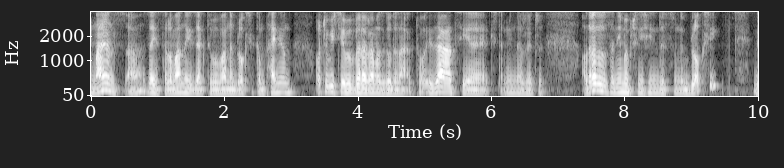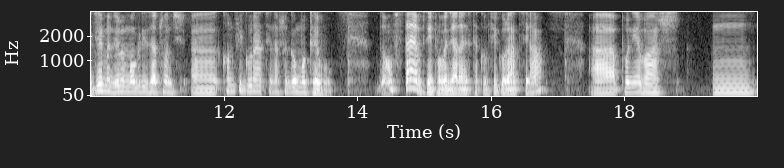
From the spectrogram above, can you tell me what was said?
Mając zainstalowany i zaaktywowany Bloxy Companion, oczywiście wyrażamy zgodę na aktualizację, jakieś tam inne rzeczy. Od razu zostaniemy przeniesieni do strony Bloxy, gdzie będziemy mogli zacząć e, konfigurację naszego motywu. To wstępnie powiedziana jest ta konfiguracja, a, ponieważ mm,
